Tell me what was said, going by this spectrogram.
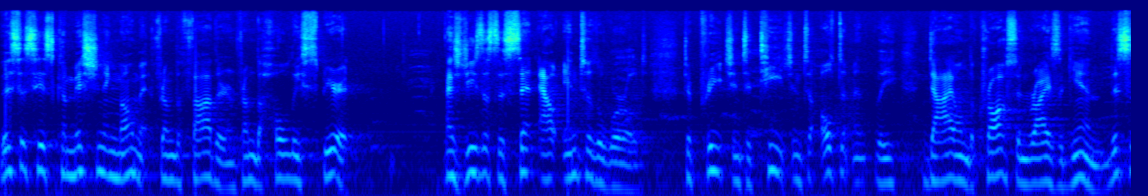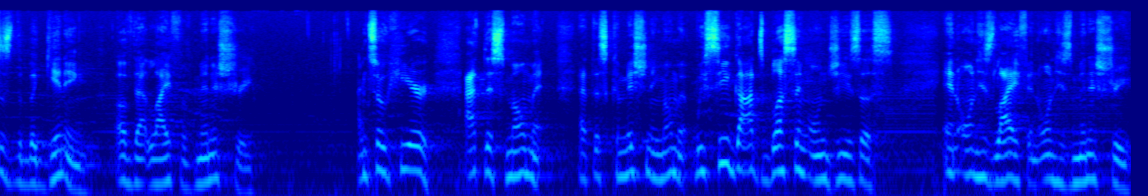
This is his commissioning moment from the Father and from the Holy Spirit as Jesus is sent out into the world to preach and to teach and to ultimately die on the cross and rise again. This is the beginning of that life of ministry. And so, here at this moment, at this commissioning moment, we see God's blessing on Jesus and on his life and on his ministry.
